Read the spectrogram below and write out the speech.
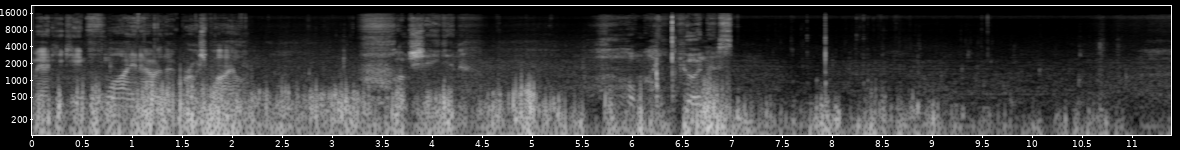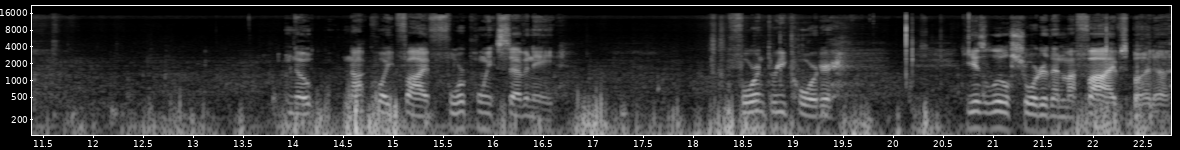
man. He came flying out of that brush pile. I'm shaking. Oh my goodness. Nope, not quite five, 4.78. Four and three quarter. He is a little shorter than my fives, but uh,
